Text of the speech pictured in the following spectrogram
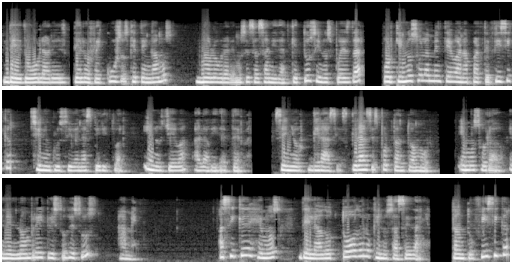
de dólares, de los recursos que tengamos, no lograremos esa sanidad que tú sí nos puedes dar, porque no solamente va a la parte física, sino inclusive en la espiritual, y nos lleva a la vida eterna. Señor, gracias, gracias por tanto amor. Hemos orado en el nombre de Cristo Jesús. Amén. Así que dejemos de lado todo lo que nos hace daño, tanto física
